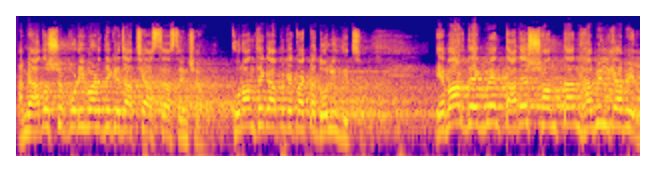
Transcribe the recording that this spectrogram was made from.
আমি আদর্শ পরিবারের দিকে যাচ্ছি আস্তে আস্তে ইনশাল্লাহ কোরআন থেকে আপনাকে কয়েকটা দলিল দিচ্ছে। এবার দেখবেন তাদের সন্তান হাবিল কাবিল।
